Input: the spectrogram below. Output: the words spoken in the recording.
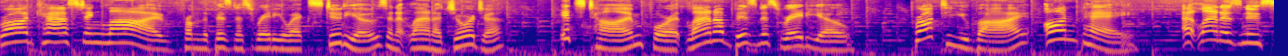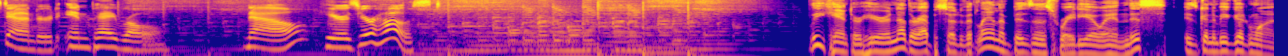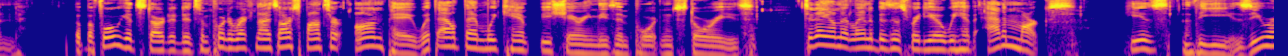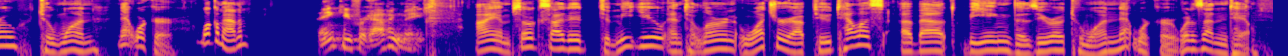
Broadcasting live from the Business Radio X studios in Atlanta, Georgia, it's time for Atlanta Business Radio. Brought to you by OnPay, Atlanta's new standard in payroll. Now, here's your host. Lee Kantor here, another episode of Atlanta Business Radio, and this is going to be a good one. But before we get started, it's important to recognize our sponsor, OnPay. Without them, we can't be sharing these important stories. Today on Atlanta Business Radio, we have Adam Marx. He is the zero to one networker. Welcome, Adam. Thank you for having me. I am so excited to meet you and to learn what you're up to. Tell us about being the zero to one networker. What does that entail?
